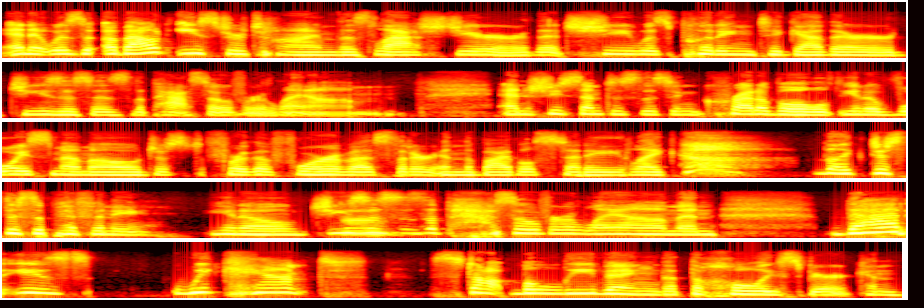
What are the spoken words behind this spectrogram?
and it was about Easter time this last year that she was putting together Jesus as the Passover lamb, and she sent us this incredible, you know, voice memo just for the four of us that are in the Bible study, like. like just this epiphany you know jesus is a passover lamb and that is we can't stop believing that the holy spirit can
